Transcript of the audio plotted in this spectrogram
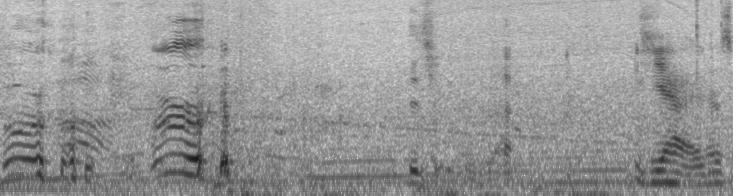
Did you do that? Yeah, it was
